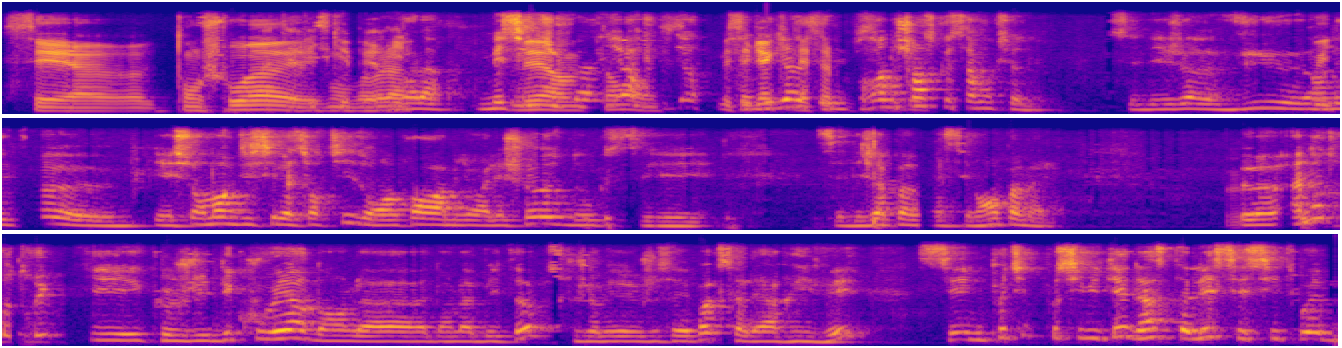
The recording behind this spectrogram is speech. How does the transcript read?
c'est euh, ton choix. T'es et risqué bon, péril. voilà. Voilà. Mais si Mais tu vas temps, ailleurs, dire, mais c'est bien déjà- qu'il cette une grande chance que ça fonctionne. C'est déjà vu euh, en Oui. état, euh, et sûrement que d'ici la sortie, ils auront encore amélioré les choses, donc c'est c'est déjà pas mal, c'est vraiment pas mal. Euh, un autre truc qui est- que j'ai découvert dans la, dans la bêta, parce que j'avais- je ne savais pas que ça allait arriver, c'est une petite possibilité d'installer ces sites web.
